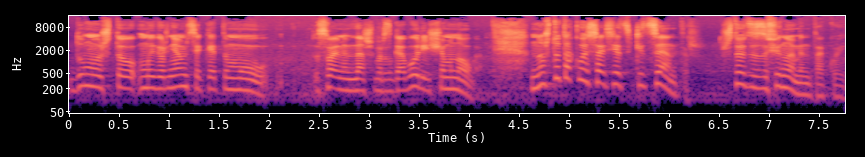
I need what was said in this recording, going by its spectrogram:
думаю, что мы вернемся к этому с вами в нашем разговоре еще много. Но что такое соседский центр? Что это за феномен такой?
